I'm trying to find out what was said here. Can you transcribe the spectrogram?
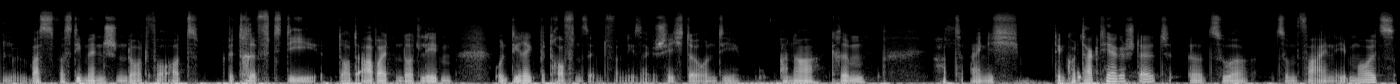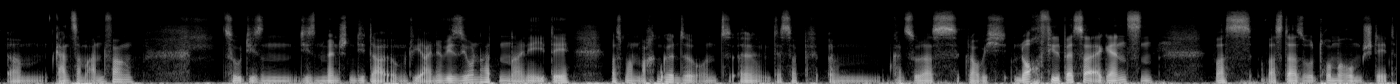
was, was die Menschen dort vor Ort betrifft, die dort arbeiten, dort leben und direkt betroffen sind von dieser Geschichte. Und die Anna Grimm hat eigentlich den Kontakt hergestellt äh, zur, zum Verein Ebenholz ähm, ganz am Anfang zu diesen, diesen Menschen, die da irgendwie eine Vision hatten, eine Idee, was man machen könnte. Und äh, deshalb ähm, kannst du das, glaube ich, noch viel besser ergänzen, was, was da so drumherum steht.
